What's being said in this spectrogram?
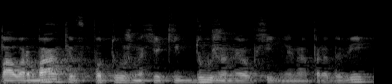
павербанків потужних, які дуже необхідні на передовій.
